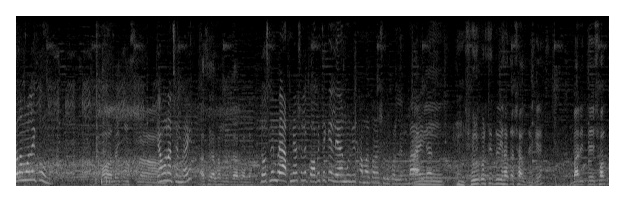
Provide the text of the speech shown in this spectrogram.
আসসালামু আলাইকুম। ওয়ালাইকুম আসসালাম। কেমন আছেন ভাই? আছি আলহামদুলিল্লাহ ভালো। তসলিম ভাই আপনি আসলে কবে থেকে লেয়ার মুরগির খামার করা শুরু করলেন? বা আমি এটা শুরু করছি দুই হাজার সাল থেকে। বাড়িতে স্বল্প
